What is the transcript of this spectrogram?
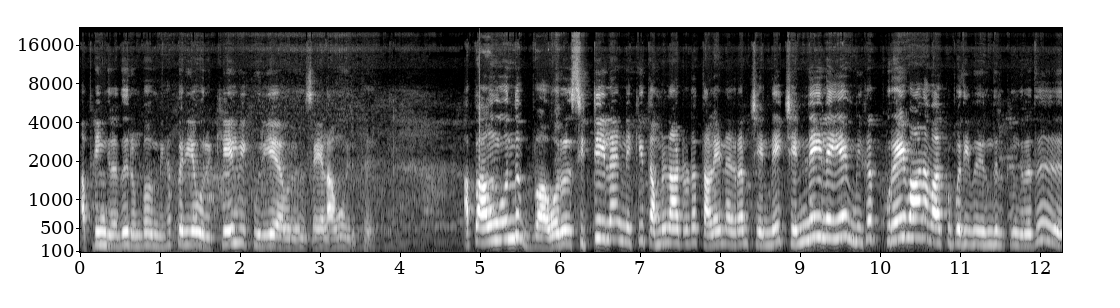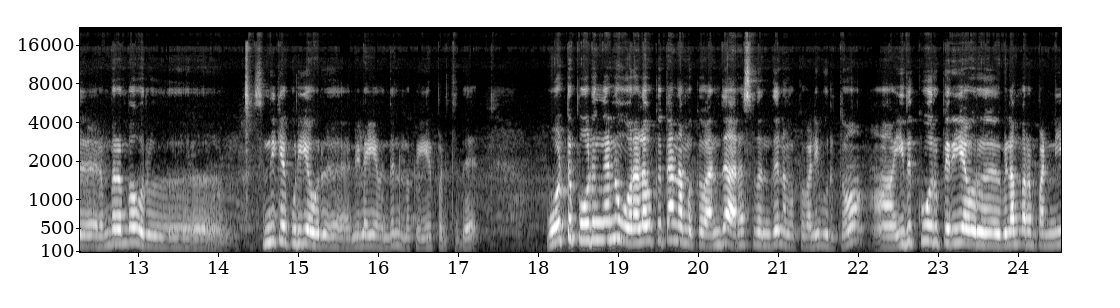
அப்படிங்கிறது ரொம்ப மிகப்பெரிய ஒரு கேள்விக்குரிய ஒரு செயலாகவும் இருக்கு. அப்போ அவங்க வந்து வ- ஒரு சிட்டியில் இன்னைக்கு தமிழ்நாட்டோட தலைநகரம் சென்னை. சென்னையிலேயே மிக குறைவான வாக்குப்பதிவு இருந்திருக்குங்கிறது ரொம்ப ரொம்ப ஒரு சிந்திக்கக்கூடிய ஒரு நிலையை வந்து நமக்கு ஏற்படுத்துது. ஓட்டு போடுங்கன்னு ஓரளவுக்கு தான் நமக்கு வந்து அரசு வந்து நமக்கு வலியுறுத்தும். இதுக்கு ஒரு பெரிய ஒரு விளம்பரம் பண்ணி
